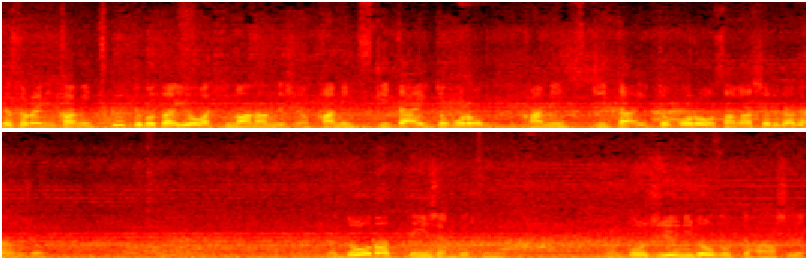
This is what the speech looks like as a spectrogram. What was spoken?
でそれに噛みつくってことは要は暇なんでしょ噛みつきたいところ噛みつきたいところを探してるだけなんでしょ。どうだっていいじゃん別に。ご自由にどうぞって話だよ。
